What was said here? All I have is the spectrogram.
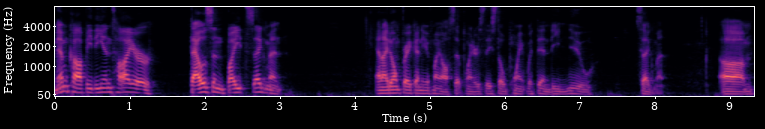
memcopy the entire 1,000 byte segment, and I don't break any of my offset pointers. They still point within the new segment. Um,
